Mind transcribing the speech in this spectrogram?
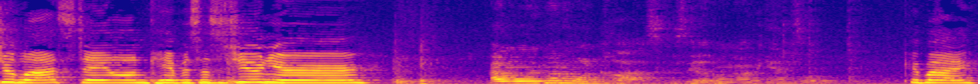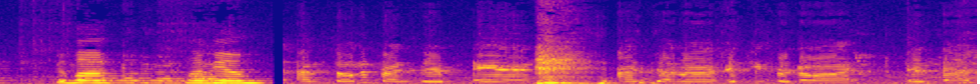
It's your last day on campus as a junior. I'm only going to one class because the other one got canceled. Okay, bye. Good luck. Love you guys, Love bye. you. I'm still in the friend group, and I'm Jenna, if you forgot, and that's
